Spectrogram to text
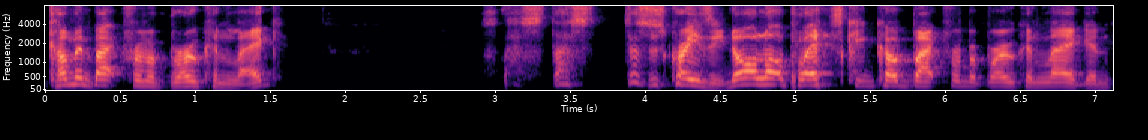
coming back from a broken leg, that's, that's, that's is crazy. Not a lot of players can come back from a broken leg. And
